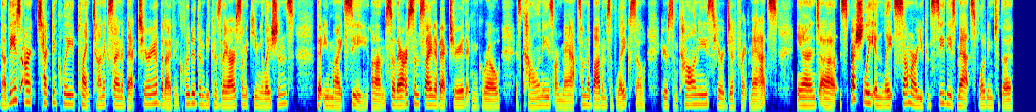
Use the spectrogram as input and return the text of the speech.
Now these aren't technically planktonic cyanobacteria, but I've included them because they are some accumulations that you might see. Um, so there are some cyanobacteria that can grow as colonies or mats on the bottoms of lakes. So here are some colonies, here are different mats. And uh, especially in late summer, you can see these mats floating to the,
